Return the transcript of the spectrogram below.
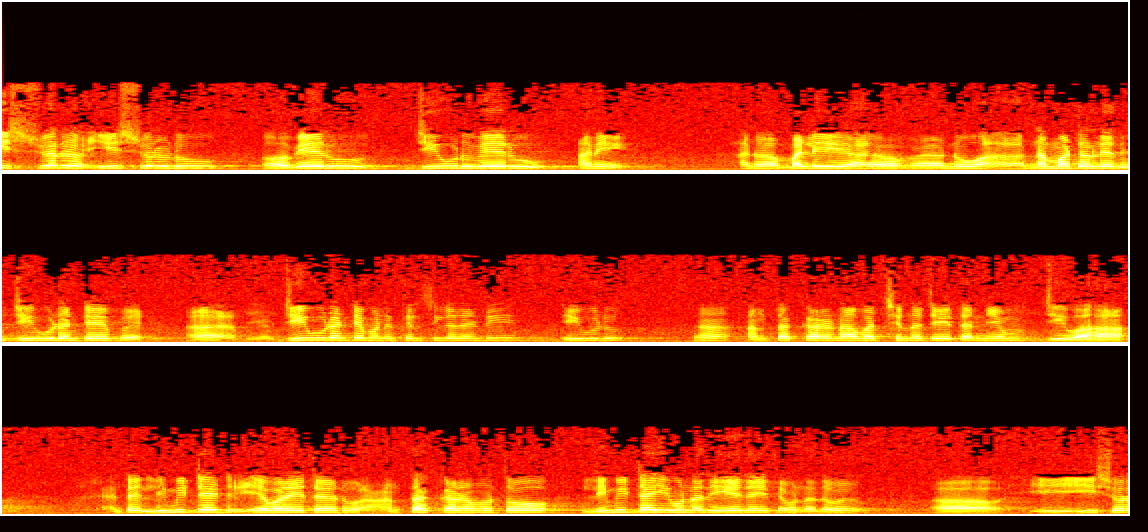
ఈశ్వరు ఈశ్వరుడు వేరు జీవుడు వేరు అని మళ్ళీ నువ్వు నమ్మటం లేదు. జీవుడంటే జీవుడు జీవుడంటే మనకు తెలుసు కదండి. జీవుడు అంతఃకరణ అవచ్ఛిన్న చైతన్యం జీవ. అంటే లిమిటెడ్ ఎవరైతే అంతఃకరణతో లిమిట్ అయి ఉన్నది ఏదైతే ఉన్నదో ఈ ఈశ్వర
